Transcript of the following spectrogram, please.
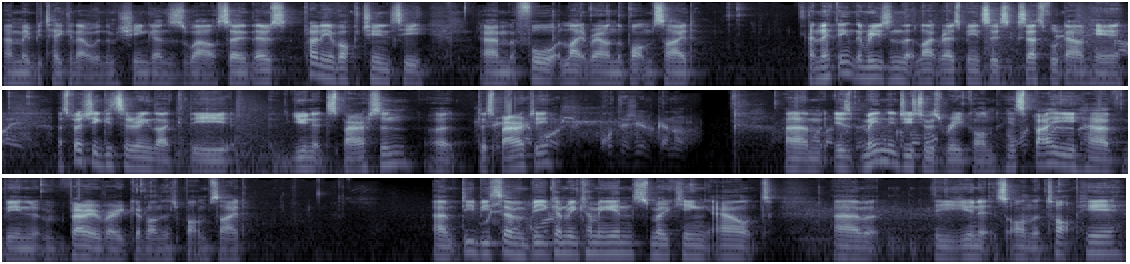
and maybe take it out with the machine guns as well. So there's plenty of opportunity um, for Lightrare on the bottom side. And I think the reason that Lightrare's been so successful down here, especially considering like the unit disparison, uh, disparity, um, is mainly due to his recon. His spy have been very, very good on this bottom side. Um, DB7B going to be coming in, smoking out um, the units on the top here.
